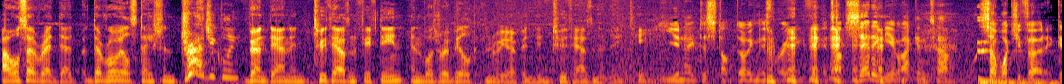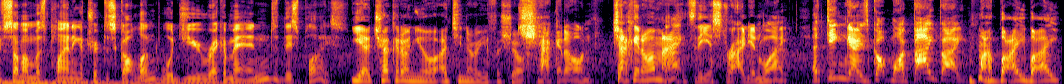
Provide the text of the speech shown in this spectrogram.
I also read that the Royal Station tragically burnt down in 2015 and was rebuilt and reopened in 2018. You need to stop doing this reading thing. It's upsetting you, I can tell. So, what's your verdict? If someone was planning a trip to Scotland, would you recommend this place? Yeah, chuck it on your itinerary for sure. Chuck it on. Chuck it on, mate. It's the Australian way. A dingo's got my baby. My bye bye.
